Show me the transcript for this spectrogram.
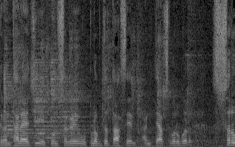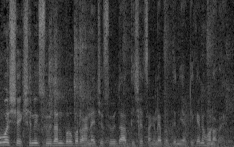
ग्रंथालयाची एकूण सगळी उपलब्धता असेल आणि त्याचबरोबर सर्व शैक्षणिक सुविधांबरोबर राहण्याची सुविधा अतिशय चांगल्या पद्धतीने या ठिकाणी होणार आहे.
